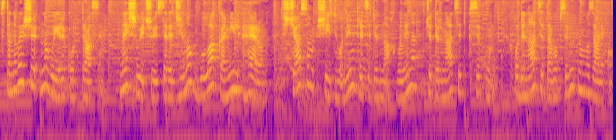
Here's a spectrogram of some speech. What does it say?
встановивши новий рекорд траси. Найшвидшою серед жінок була Каміль Герон з часом 6 годин 31 хвилина 14 секунд. 11 в абсолютному заліку.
